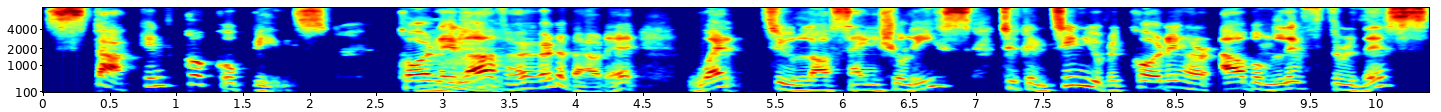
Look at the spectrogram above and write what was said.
stock in cocoa beans. Courtney Hmm. Love heard about it, went to Los Angeles to continue recording her album Live Through This,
